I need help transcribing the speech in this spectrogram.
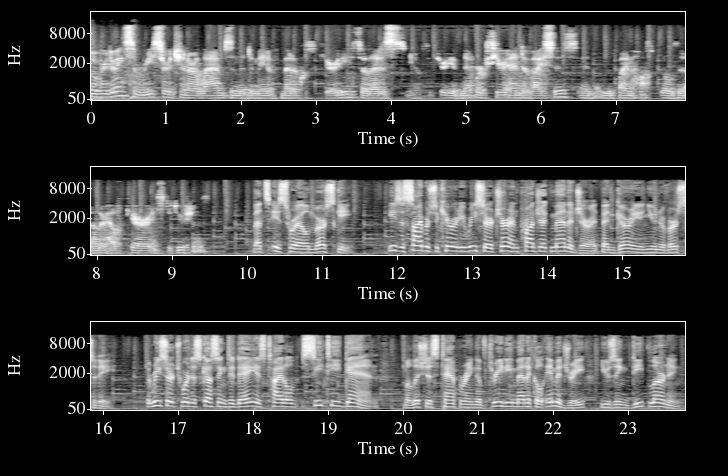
Well, we're doing some research in our labs in the domain of medical security. So that is, you know, security of networks here and devices, and that you find hospitals and other healthcare institutions. That's Yisroel Mirsky. He's a cybersecurity researcher and project manager at Ben Gurion University. The research we're discussing today is titled CT GAN Malicious Tampering of 3D Medical Imagery Using Deep Learning.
